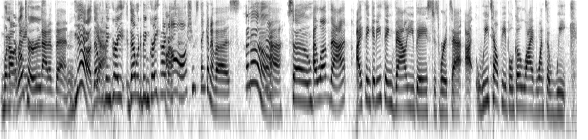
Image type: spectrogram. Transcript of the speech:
one How of my nice would realtors, that have been? yeah, that would have been great. That would have been great Like, oh, she was thinking of us. I know. Yeah. So I love that. I think anything value based is where it's at. I, we tell people go live once a week.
